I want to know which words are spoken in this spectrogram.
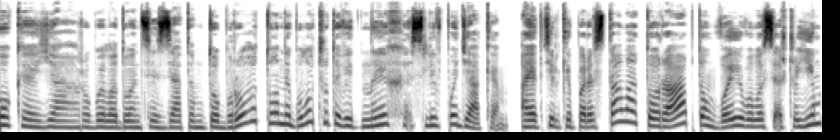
Поки я робила доньці з зятем добро, то не було чути від них слів подяки. А як тільки перестала, то раптом виявилося, що їм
